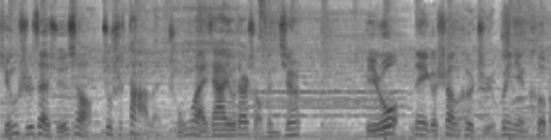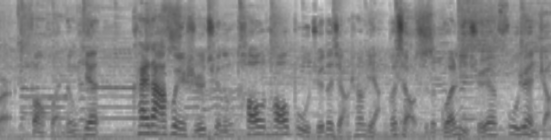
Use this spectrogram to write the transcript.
平时在学校就是大懒虫，外加有点小愤青。比如那个上课只会念课本、放幻灯片，开大会时却能滔滔不绝地讲上两个小时的管理学院副院长，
